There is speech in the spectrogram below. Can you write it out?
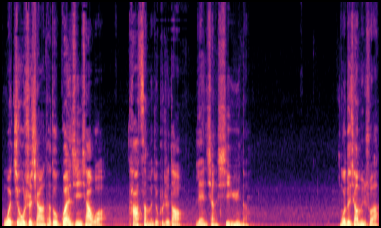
我就是想让他多关心一下我，他怎么就不知道怜香惜玉呢？”我对小敏说：“啊，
